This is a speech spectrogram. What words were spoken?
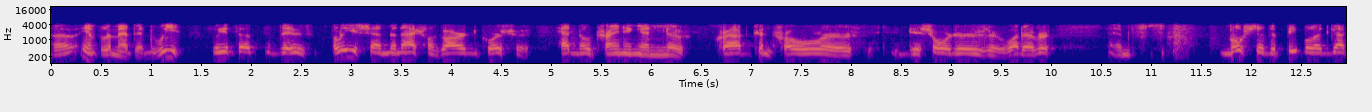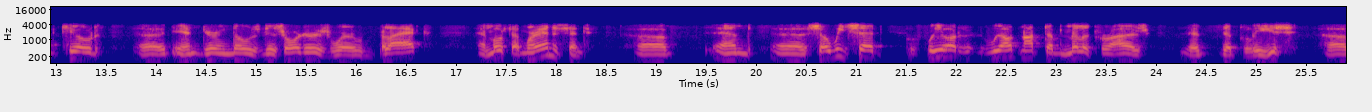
uh, implemented. We we the, police and the National Guard, of course, uh, had no training in uh, crowd control or disorders or whatever, and most of the people that got killed uh, in during those disorders were black, and most of them were innocent. Uh, and uh, so we said we ought we ought not to militarize the, the police. Uh,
